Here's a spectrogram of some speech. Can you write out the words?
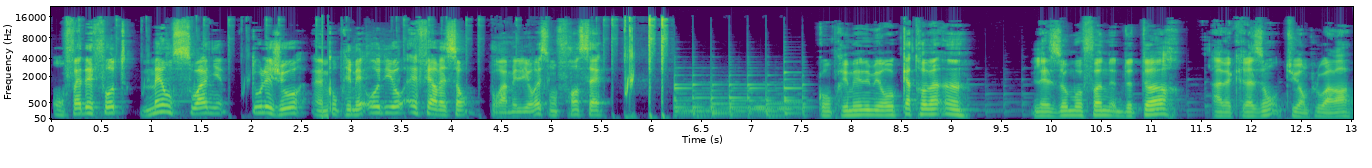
On fait des fautes, mais on soigne tous les jours un comprimé audio effervescent pour améliorer son français. Comprimé numéro 81. Les homophones de tort, avec raison, tu emploieras.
